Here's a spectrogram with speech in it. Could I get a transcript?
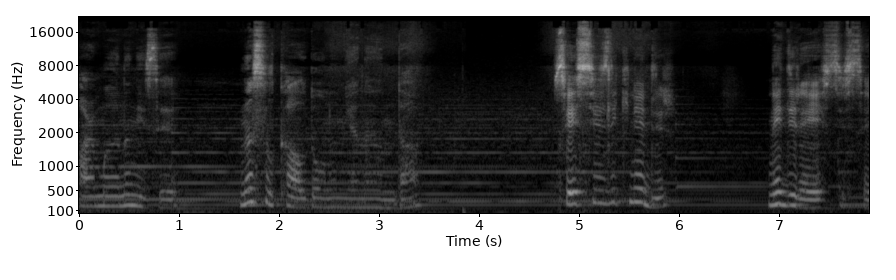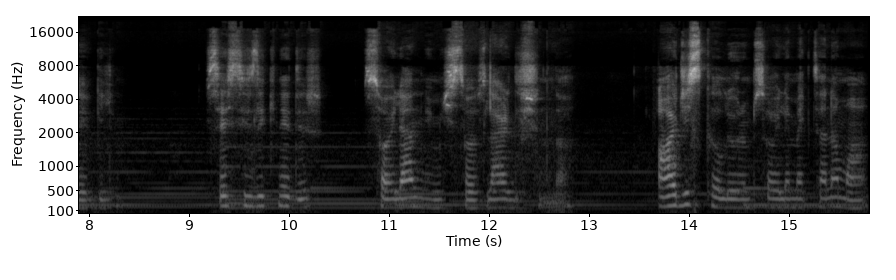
parmağının izi nasıl kaldı onun yanağında? Sessizlik nedir? Nedir ey eşsiz sevgilim? Sessizlik nedir? Söylenmemiş sözler dışında. Aciz kalıyorum söylemekten ama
